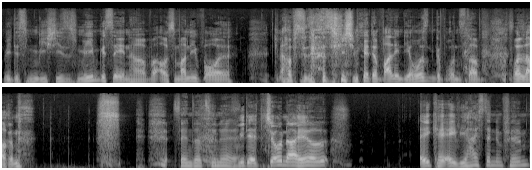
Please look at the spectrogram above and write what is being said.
wie, das, wie ich dieses Meme gesehen habe aus Moneyball, glaubst du, dass ich mir den Ball in die Hosen gebrunst habe vor Lachen? Sensationell. Wie der Jonah Hill, a.k.a., wie heißt denn im Film?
